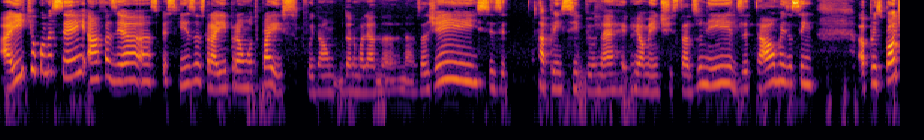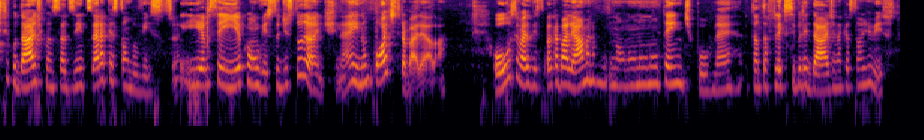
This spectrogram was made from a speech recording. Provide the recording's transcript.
Aí que eu comecei a fazer as pesquisas para ir para um outro país. Fui dar um, dando uma olhada nas agências e a princípio, né, realmente Estados Unidos e tal, mas assim, a principal dificuldade com os Estados Unidos era a questão do visto. E você ia com o visto de estudante, né? E não pode trabalhar lá. Ou você vai visto para trabalhar, mas não, não, não, não tem, tipo, né, tanta flexibilidade na questão de visto.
